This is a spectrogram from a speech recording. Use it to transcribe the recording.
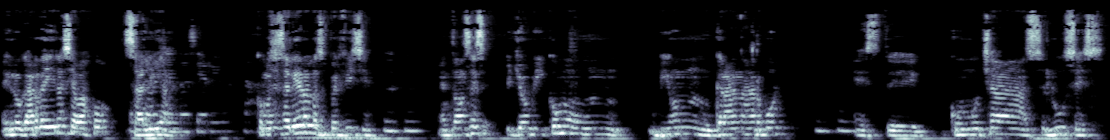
en lugar de ir hacia abajo, salía. hacia arriba. Como si saliera a la superficie. Entonces yo vi como un, vi un gran árbol, este, con muchas luces.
